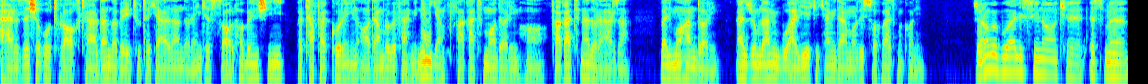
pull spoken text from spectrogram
ارزش اتراق کردن و بیتوته کردن داره. اینکه سالها بنشینی و تفکر این آدم رو بفهمی. نمیگم فقط ما داریم ها فقط نداره ارزم ولی ما هم داریم. از جمله همین بو علیه که کمی در موردش صحبت می‌کنیم. جناب بو علی سینا که اسم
